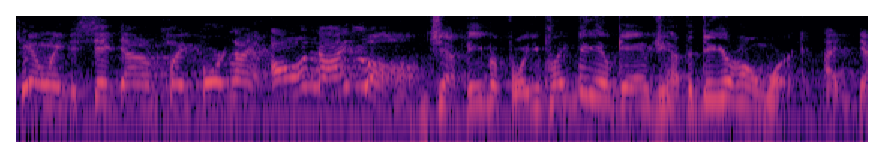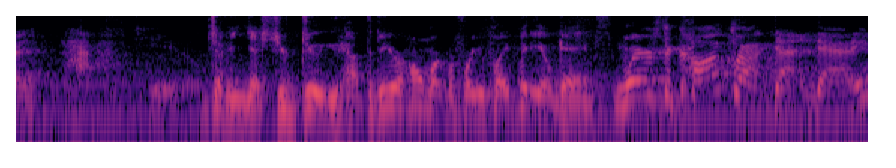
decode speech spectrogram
Can't wait to sit down and play Fortnite all night long. Jeffy, before you play video games, you have to do your homework. I don't have to. Jeffy, yes, you do. You have to do your homework before you play video games. Where's the contract at, Daddy?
